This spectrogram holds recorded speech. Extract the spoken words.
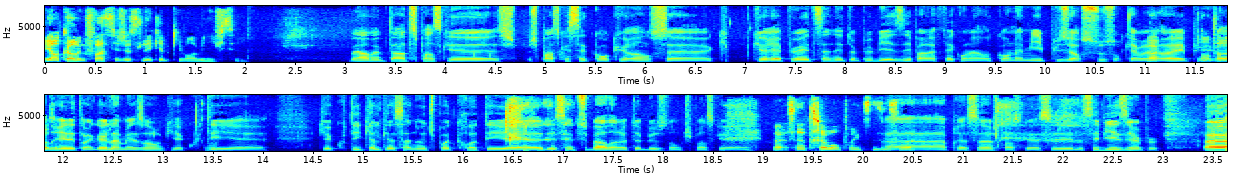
Et encore une fois, c'est juste l'équipe qui va en bénéficier. Ben, en même temps, tu penses que je pense que cette concurrence euh, qui, aurait pu être saine est un peu biaisée par le fait qu'on a, qu'on a mis plusieurs sous sur Cabrera et puis André est un gars de la maison qui a coûté euh, qui a coûté quelques sandwichs, pas de croûte et euh, des Saint-Hubert dans l'autobus. Donc je pense que. c'est un très bon point que tu dis ça. Après ça, je pense que c'est biaisé un peu. Euh,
